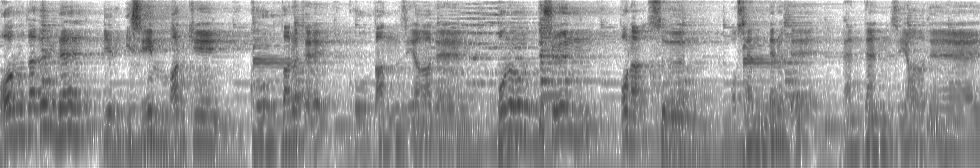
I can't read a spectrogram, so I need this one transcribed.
Orada öyle bir isim var ki Kuldan öte, kuldan ziyade. Onu düşün, ona sığın O senden öte, benden ziyade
